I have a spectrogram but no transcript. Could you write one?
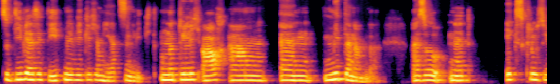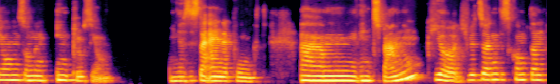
zur Diversität mir wirklich am Herzen liegt. Und natürlich auch ähm, ein Miteinander. Also nicht Exklusion, sondern Inklusion. Das ist der eine Punkt. Ähm, Entspannung, ja, ich würde sagen, das kommt dann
